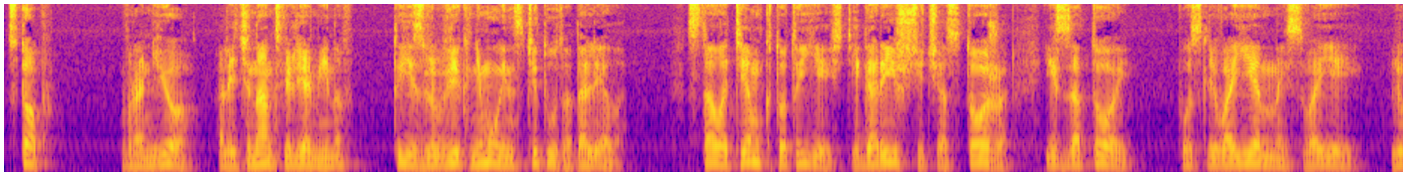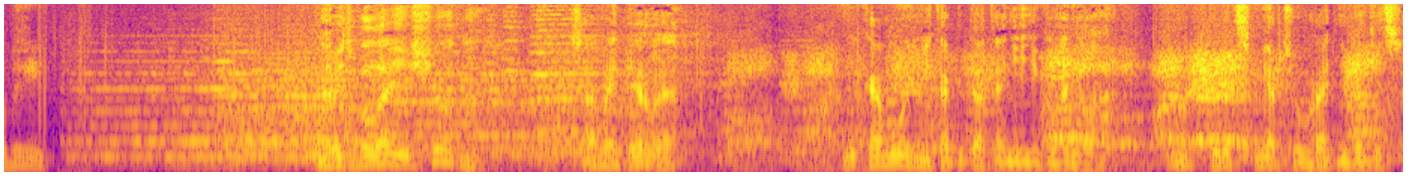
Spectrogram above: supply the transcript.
Стоп. Вранье. А лейтенант Вильяминов? Ты из любви к нему институт одолела. Стала тем, кто ты есть. И горишь сейчас тоже из-за той, послевоенной своей любви. Но ведь была еще одна, самая первая. Никому и никогда ты о ней не говорила. но перед смертью врать не годится.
